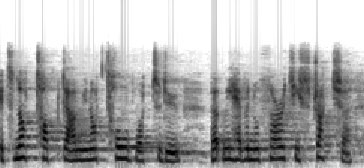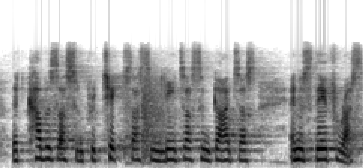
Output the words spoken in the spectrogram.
It's not top down, we're not told what to do but we have an authority structure that covers us and protects us and leads us and guides us and is there for us.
